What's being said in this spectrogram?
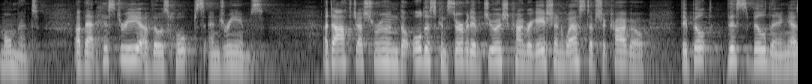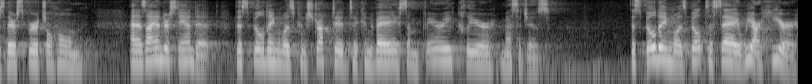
moment, of that history, of those hopes and dreams. Adath Jeshurun, the oldest conservative Jewish congregation west of Chicago, they built this building as their spiritual home. And as I understand it, this building was constructed to convey some very clear messages. This building was built to say, We are here.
